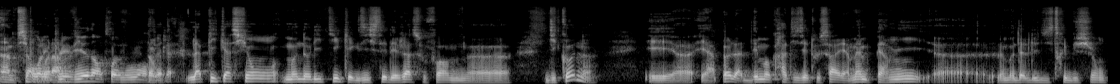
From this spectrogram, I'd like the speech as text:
un pion pour les plus vieux d'entre vous. L'application monolithique existait déjà sous forme euh, d'icône. Euh, et, Apple a démocratisé tout ça et a même permis le modèle de distribution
